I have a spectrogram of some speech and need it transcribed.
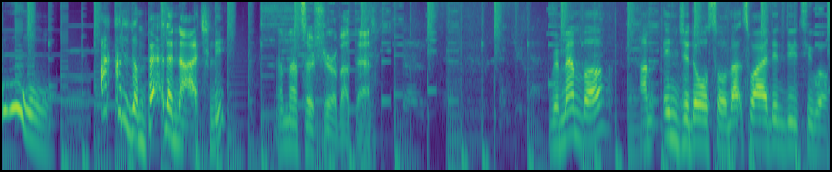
Ooh, I could have done better than that actually. I'm not so sure about that. Remember, I'm injured also. That's why I didn't do too well.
